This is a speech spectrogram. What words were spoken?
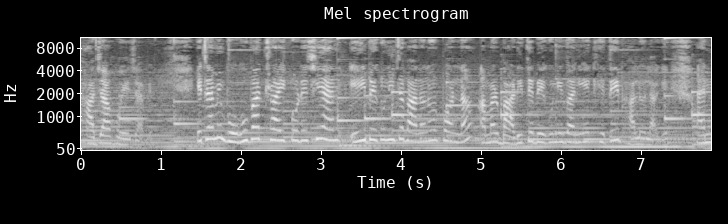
ভাজা হয়ে যাবে। এটা আমি বহুবার ট্রাই করেছি অ্যান্ড এই বেগুনিটা বানানোর পর না, আমার বাড়িতে বেগুনি বানিয়ে খেতেই ভালো লাগে। অ্যান্ড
